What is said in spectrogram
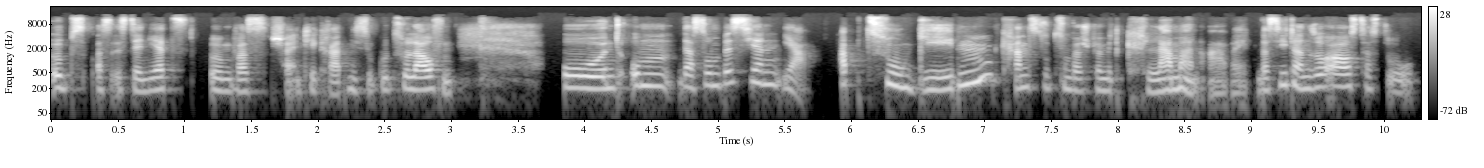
ups, was ist denn jetzt? Irgendwas scheint hier gerade nicht so gut zu laufen. Und um das so ein bisschen, ja, abzugeben, kannst du zum Beispiel mit Klammern arbeiten. Das sieht dann so aus, dass du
